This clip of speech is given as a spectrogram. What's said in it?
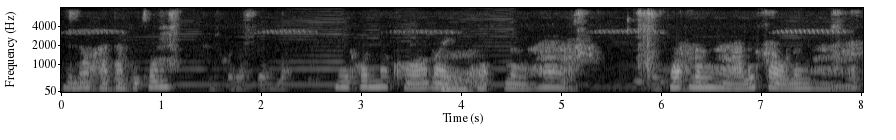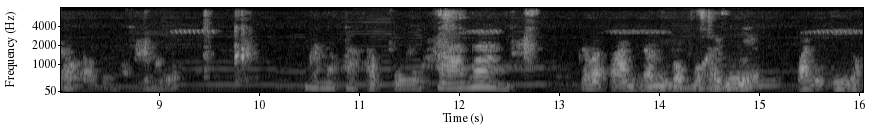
เห็นแล้วค่ะท่านผู้ชมมีคนมาขอไว้หกหนึ่งห้าหกหนึ่งหาหรือเก่าหนึ่งหานะคะนี่เนาะค่ะกับปูฟ้าง่างแต่ว่าสารแถวนี้บ่บ่เคยมีเนี่ยบ้านเลขที่เนาะ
